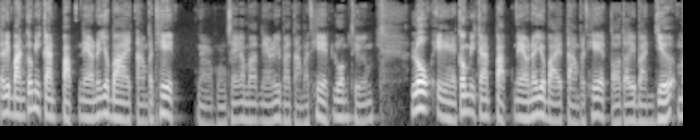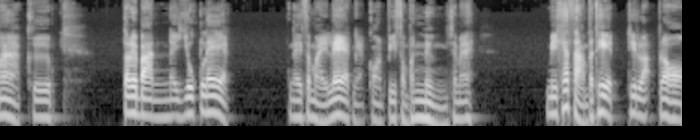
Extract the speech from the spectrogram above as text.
ตาลิบันก็มีการปรับแนวนโยบายต่างประเทศนะผมใช้คำว่าแนวนโยบายต่างประเทศรวมถึง โลกเองเนี่ยก็มีการปรับแนวนโยบายต่างประเทศต่อตาลิบันเยอะมาก คือตาลิบันในยุคแรกในสมัยแรกเนี่ยก่อนปี 2001 ใช่ไหมมีแค่ 3 ประเทศที่รับรอง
